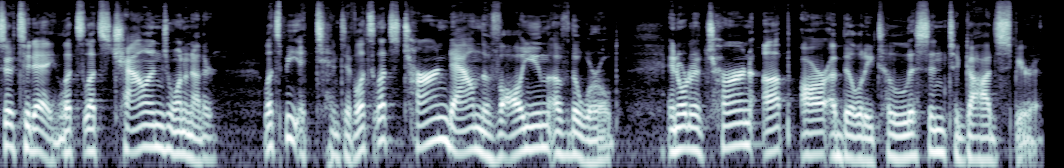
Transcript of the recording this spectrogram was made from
So today, let's let's challenge one another. Let's be attentive. Let's let's turn down the volume of the world in order to turn up our ability to listen to God's Spirit.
